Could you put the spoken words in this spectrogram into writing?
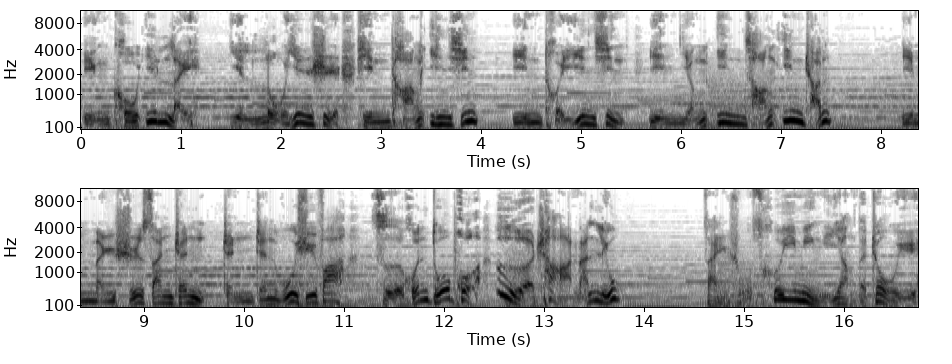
阴哭、阴雷、阴路、阴势、阴堂、阴心、阴腿、阴信、阴营、阴藏、阴禅，阴门十三针，针针无虚发，死魂夺魄，恶刹难留。三叔催命一样的咒语，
